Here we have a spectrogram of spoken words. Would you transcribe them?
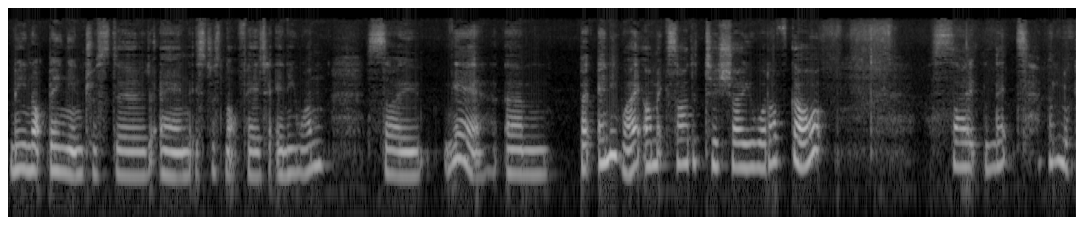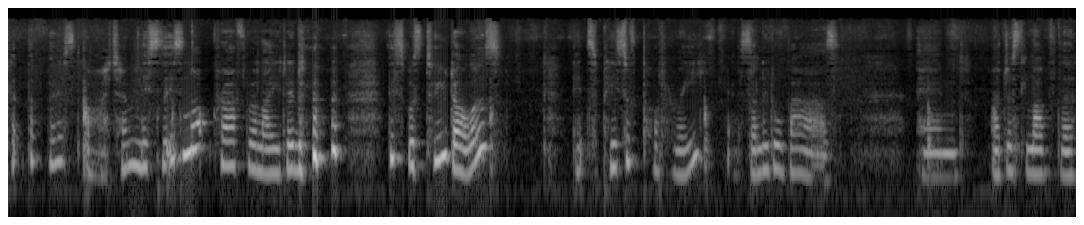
me not being interested and it's just not fair to anyone. So, yeah. Um, but anyway, I'm excited to show you what I've got. So let's have a look at the first item. This is not craft related. this was $2. It's a piece of pottery. It's a little vase. And I just love the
